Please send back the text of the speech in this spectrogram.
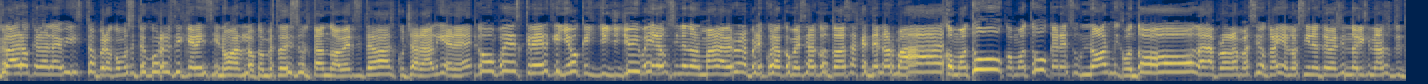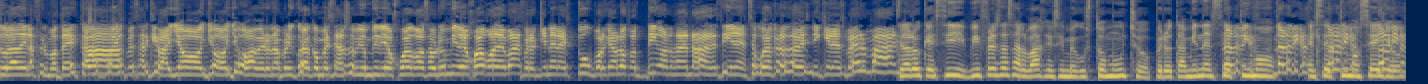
Claro que no la he visto, pero ¿cómo se te ocurre siquiera insinuarlo? No me estás insultando, a ver si te va a escuchar alguien, ¿eh? ¿Cómo puedes creer que yo, que yo, yo iba a ir a un cine normal a ver una película comercial con toda esa gente normal? Como tú, como tú, que eres un normie con toda la programación que hay en los cines de versión original subtitulada y la filmoteca. ¿Cómo puedes pensar que iba yo, yo, yo a ver una película comercial sobre un videojuego, sobre un videojuego además? ¿Pero quién eres tú? ¿Por qué hablo contigo? No sabes nada de cine. Seguro que no sabes ni quién es Berman. Claro que sí, vi Fresas Salvajes y me gustó mucho, pero también el No lo digas, séptimo, no digas, el no lo séptimo no lo sello y me,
